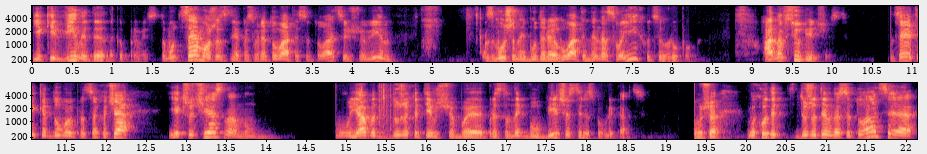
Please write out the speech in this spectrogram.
які він іде на компроміс. Тому це може якось врятувати ситуацію, що він змушений буде реагувати не на своїх оцю групу, а на всю більшість. Це я тільки думаю про це. Хоча, якщо чесно, ну, ну я би дуже хотів, щоб представник був більшості республіканців. Тому що виходить дуже дивна ситуація,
